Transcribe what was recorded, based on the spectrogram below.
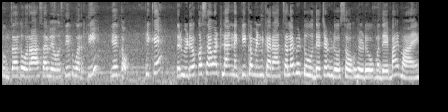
तुमचा दोरा असा व्यवस्थित वरती येतो. ठीक आहे? तर व्हिडिओ कसा वाटला नक्की कमेंट करा. चला भेटू उद्याच्या व्हिडिओ व्हिडिओमध्ये बाय बाय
